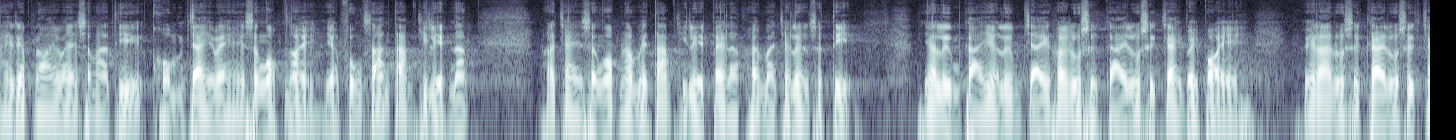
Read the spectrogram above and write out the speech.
ให้เรียบร้อยไว้สมาธิข่มใจไว้ให้สงบหน่อย อย่าฟุ้งซ่านตามกิเลสนัก พอใจสงบแล้วไม่ตามกิเลสไปแล้วค่อยมาเจริญสติ อย่าลืมกายอย่าลืมใจคอยรู้สึกกายรู้สึกใจบ่อยๆ เวลารู้สึกกายรู้สึกใจ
